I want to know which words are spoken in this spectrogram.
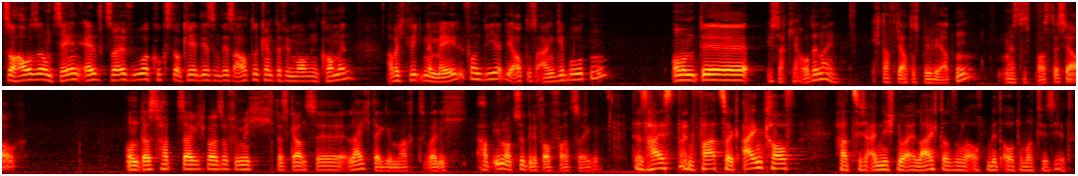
zu Hause um 10, 11, 12 Uhr guckst du, okay, das und das Auto könnte für morgen kommen. Aber ich kriege eine Mail von dir, die Autos angeboten. Und äh, ich sage ja oder nein. Ich darf die Autos bewerten. Meistens passt es ja auch. Und das hat, sage ich mal so, für mich das Ganze leichter gemacht, weil ich habe immer Zugriff auf Fahrzeuge. Das heißt, dein Fahrzeugeinkauf hat sich einen nicht nur erleichtert, sondern auch mit automatisiert.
